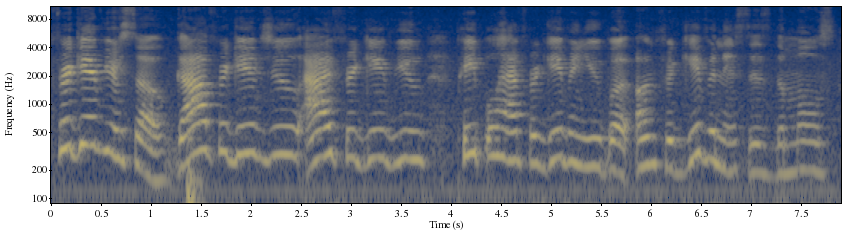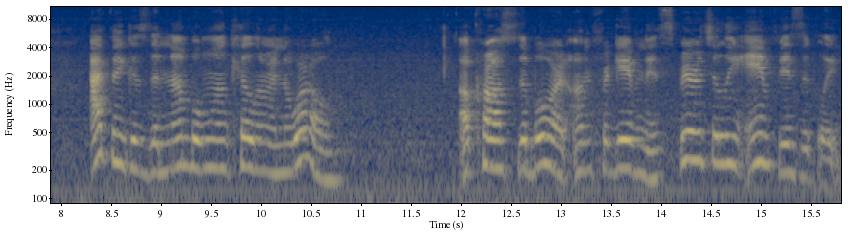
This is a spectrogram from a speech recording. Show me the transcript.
Forgive yourself. God forgives you. I forgive you. People have forgiven you, but unforgiveness is the most I think is the number one killer in the world across the board unforgiveness, spiritually and physically.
